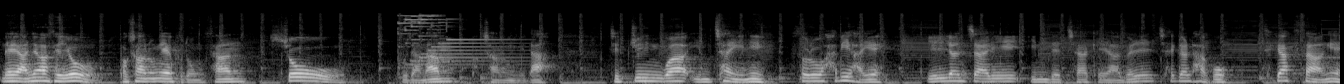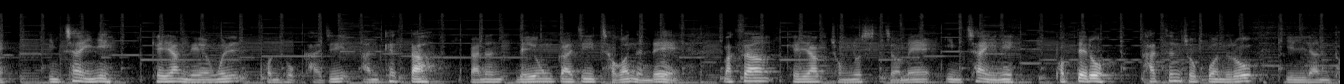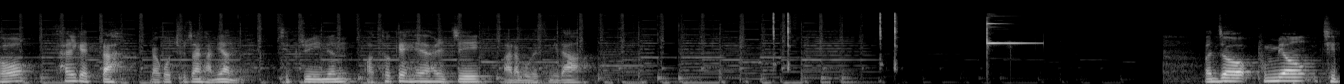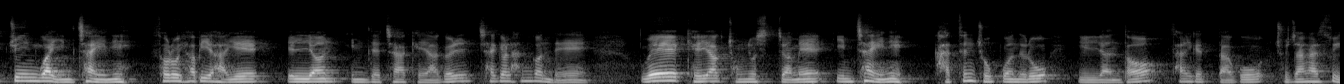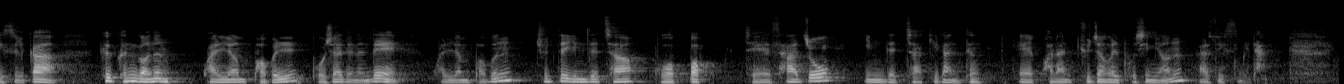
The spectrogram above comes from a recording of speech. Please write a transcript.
네, 안녕하세요. 박찬웅의 부동산 쇼 부자남 박찬웅입니다. 집주인과 임차인이 서로 합의하에 1년짜리 임대차 계약을 체결하고 특약사항에 임차인이 계약 내용을 번복하지 않겠다라는 내용까지 적었는데 막상 계약 종료 시점에 임차인이 법대로 같은 조건으로 1년 더 살겠다라고 주장하면 집주인은 어떻게 해야 할지 알아보겠습니다. 먼저 분명 집주인과 임차인이 서로 협의하에 1년 임대차 계약을 체결한 건데 왜 계약 종료 시점에 임차인이 같은 조건으로 1년 더 살겠다고 주장할 수 있을까? 그 근거는 관련 법을 보셔야 되는데 관련 법은 주택임대차 보호법 제4조 임대차 기간 등에 관한 규정을 보시면 알 수 있습니다.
